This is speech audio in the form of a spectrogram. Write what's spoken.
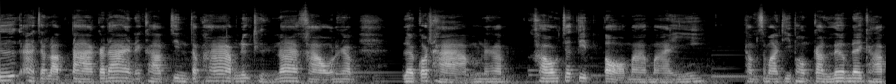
ลึกๆ อาจจะหลับตาก็ได้นะครับ จินตภาพนึกถึงหน้าเขานะครับ แล้วก็ถามนะครับ เขาจะติดต่อมาไหมทำสมาธิพร้อมกันเริ่มได้ครับ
